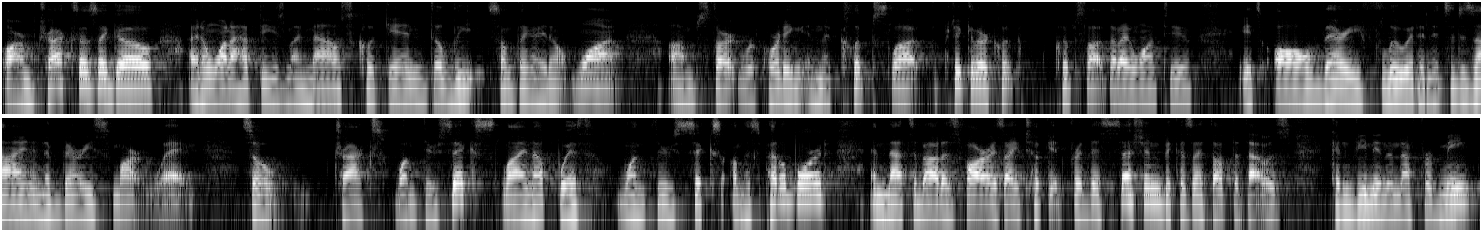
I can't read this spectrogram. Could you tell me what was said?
arm tracks as I go. I don't want to have to use my mouse, click in, delete something I don't want, um, start recording in the clip slot, the particular clip, clip slot that I want to. It's all very fluid and it's designed in a very smart way. So tracks one through six line up with one through six on this pedal board. And that's about as far as I took it for this session because I thought that that was convenient enough for me.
